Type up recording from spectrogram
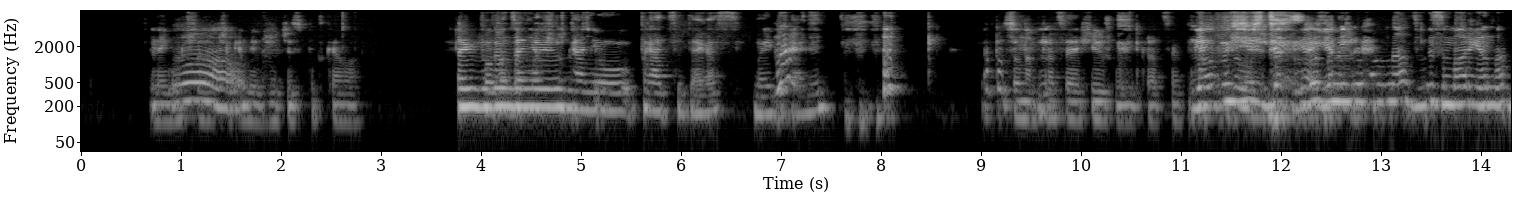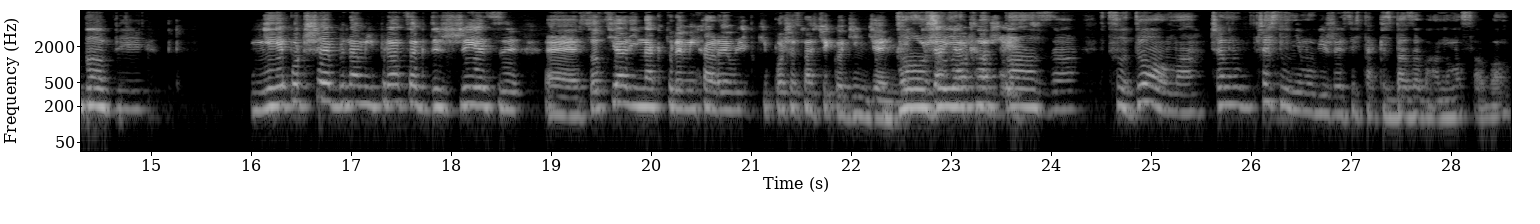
Najgorsza Wow. rzecz, jaka mnie w życiu spotkała. Tak wygląda Powodzenia moje w życie. szukaniu pracy teraz, moi kochani. A po co nam praca, jeśli już mamy pracę? No, Musisz cóż, dać, ja, ja, zmieniłam nazwę z Mariana Babi. niepotrzebna mi praca, gdyż żyję z e, socjali, na które Michał Lipki po 16 godzin dziennie. Boże, tak jaka baza! Co doma? Czemu wcześniej nie mówisz, że jesteś tak zbazowaną osobą?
